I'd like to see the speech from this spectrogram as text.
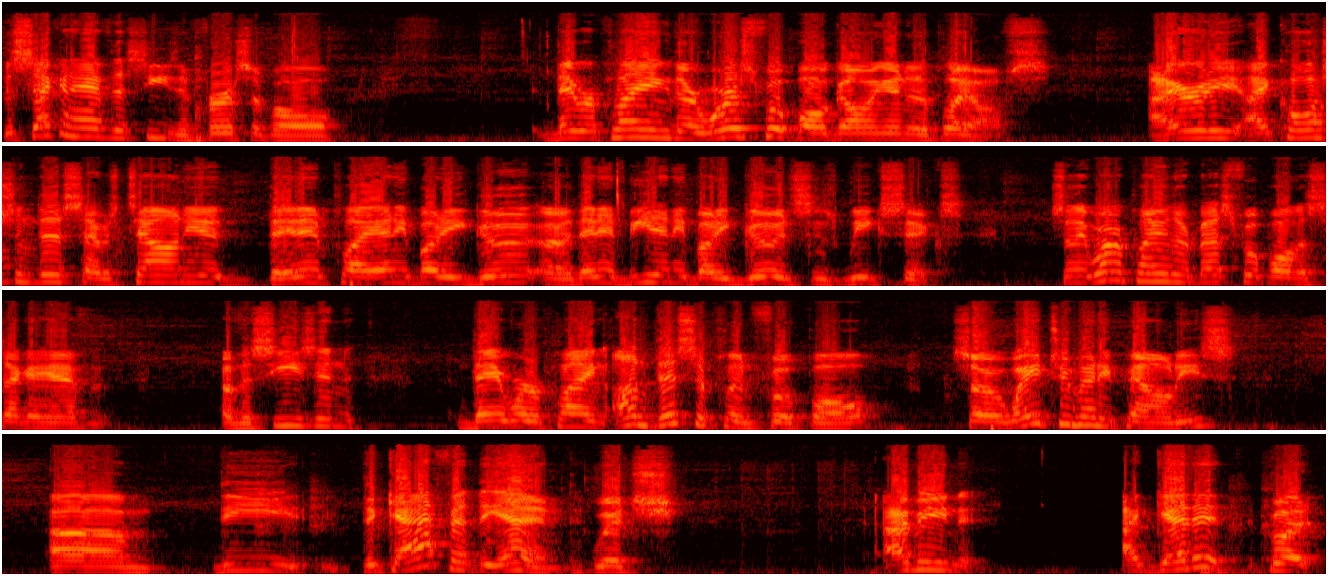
the second half of the season, first of all, they were playing their worst football going into the playoffs. I already I cautioned this. I was telling you they didn't play anybody good. Uh, they didn't beat anybody good since week six. So they weren't playing their best football in the second half of the season. They were playing undisciplined football. So way too many penalties. Um, the the gaff at the end, which I mean, I get it, but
